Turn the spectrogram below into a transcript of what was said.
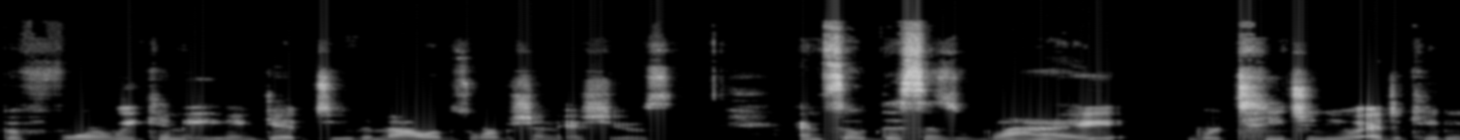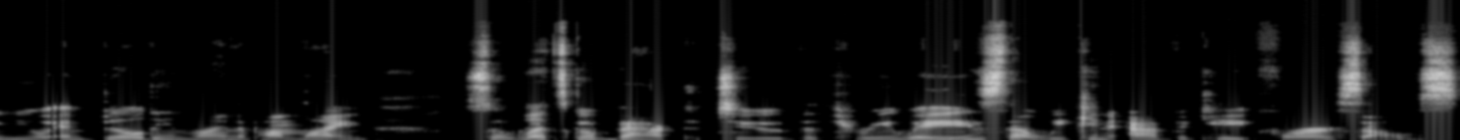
before we can even get to the malabsorption issues. And so, this is why we're teaching you, educating you, and building line upon line. So, let's go back to the three ways that we can advocate for ourselves.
